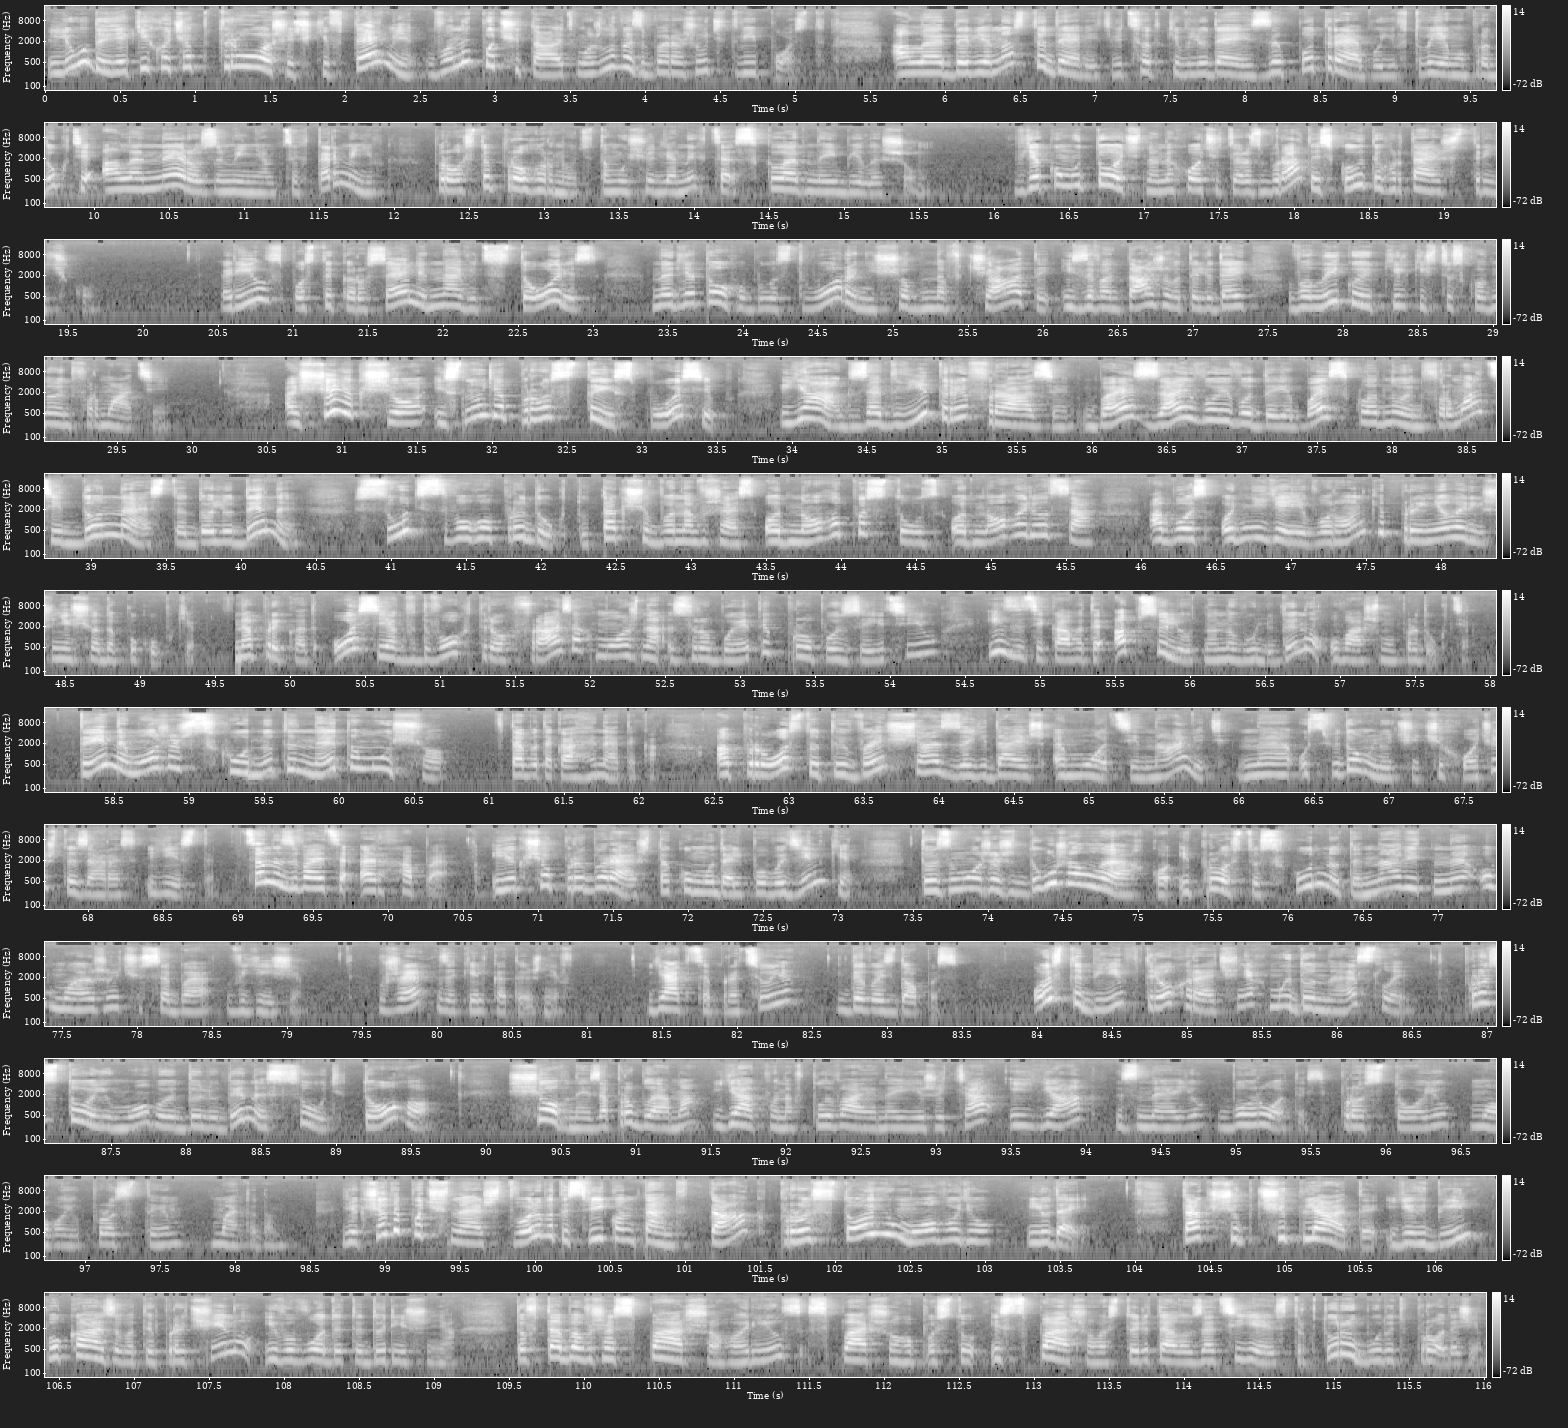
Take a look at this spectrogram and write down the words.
Люди, які хоча б трошечки в темі, вони почитають, можливо, збережуть твій пост. Але 99% людей з потребою в твоєму продукті, але не розумінням цих термінів, просто прогорнуть, тому що для них це складний білий шум, в якому точно не хочеться розбиратись, коли ти гортаєш стрічку. Reels, пости каруселі, навіть сторіс не для того були створені, щоб навчати і завантажувати людей великою кількістю складної інформації. А що якщо існує простий спосіб, як за 2-3 фрази без зайвої води, без складної інформації донести до людини суть свого продукту, так щоб вона вже з одного посту, з одного рілса або з однієї воронки прийняла рішення щодо покупки? Наприклад, ось як в двох-трьох фразах можна зробити пропозицію і зацікавити абсолютно нову людину у вашому продукті. Ти не можеш схуднути не тому, що в тебе така генетика, а просто ти весь час заїдаєш емоції, навіть не усвідомлюючи, чи хочеш ти зараз їсти. Це називається РХП. І якщо прибереш таку модель поведінки, то зможеш дуже легко і просто схуднути, навіть не обмежуючи себе в їжі вже за кілька тижнів. Як це працює? Дивись допис. Ось тобі в трьох реченнях ми донесли простою мовою до людини суть того, що в неї за проблема, як вона впливає на її життя і як з нею боротись простою мовою, простим методом. Якщо ти почнеш створювати свій контент так простою мовою людей, так, щоб чіпляти їх біль, показувати причину і виводити до рішення, то в тебе вже з першого Reels, з першого посту і з першого сторітелу за цією структурою будуть продажі.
